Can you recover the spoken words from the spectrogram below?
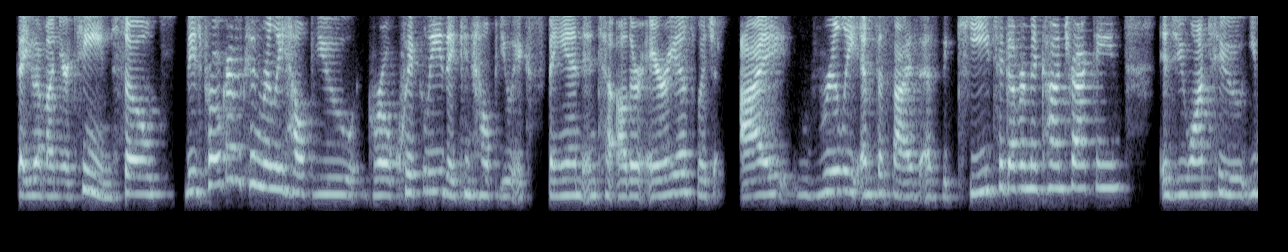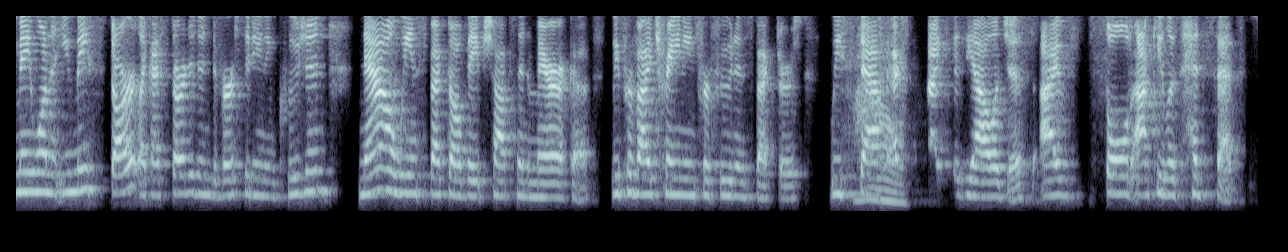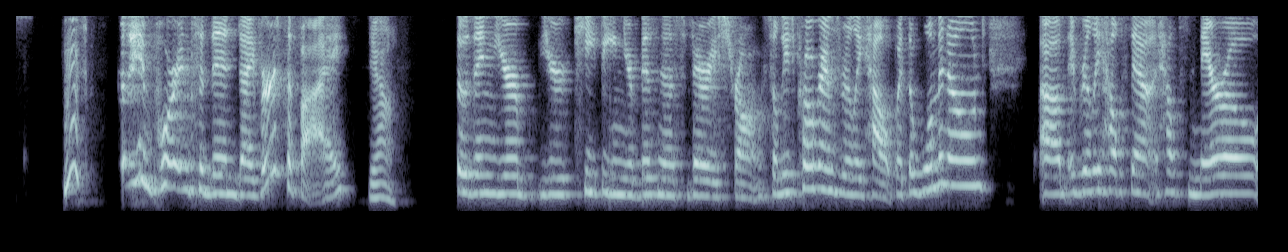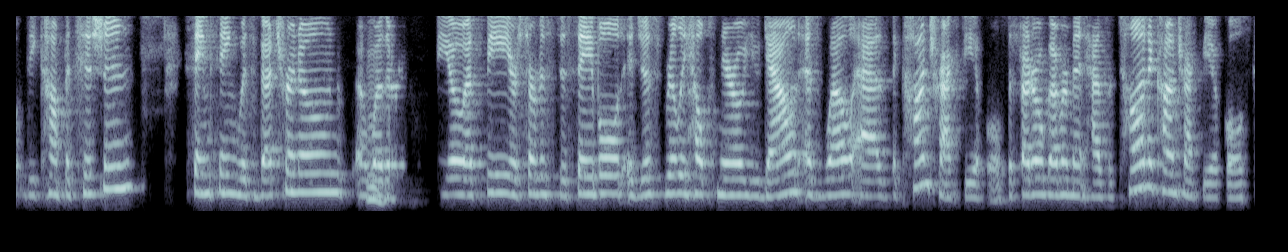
that you have on your team. So these programs can really help you grow quickly. They can help you expand into other areas, which I really emphasize as the key to government contracting is you want to you may want to you may start like I started in diversity and inclusion. Now we inspect all vape shops in America. We provide training for food inspectors. We staff wow. exercise physiologists. I've sold Oculus headsets. Hmm. It's really important to then diversify. Yeah so then you're you're keeping your business very strong. So these programs really help. But the woman owned um, it really helps down helps narrow the competition. Same thing with veteran owned uh, mm. whether it's VOSB or service disabled it just really helps narrow you down as well as the contract vehicles. The federal government has a ton of contract vehicles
